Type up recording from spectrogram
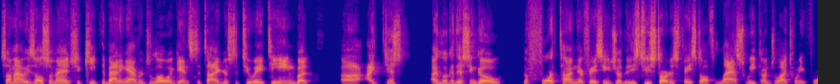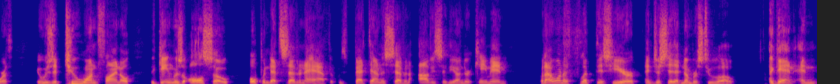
Somehow he's also managed to keep the batting average low against the Tigers to 218. But uh, I just I look at this and go, the fourth time they're facing each other. These two starters faced off last week on July 24th. It was a 2 1 final. The game was also opened at seven and a half. It was bet down to seven. Obviously, the under came in. But I want to flip this here and just say that number's too low. Again, and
